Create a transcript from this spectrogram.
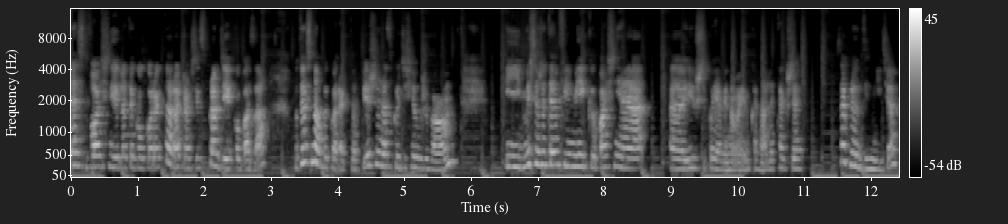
test właśnie dla tego korektora, czy on się sprawdzi jako baza, bo to jest nowy korektor. Pierwszy raz go dzisiaj używałam i myślę, że ten filmik właśnie e, już się pojawi na moim kanale, także zaglądnijcie.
